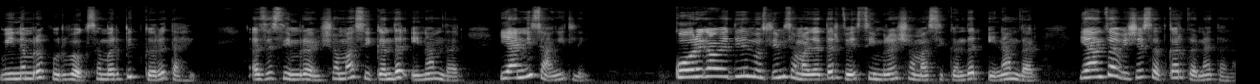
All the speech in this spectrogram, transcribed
विनम्रपूर्वक समर्पित करत आहे असे सिमरन शमा सिकंदर इनामदार यांनी सांगितले. कोरेगाव येथील मुस्लिम समाजातर्फे सिमरन शमा सिकंदर इनामदार यांचा विशेष सत्कार करण्यात आला.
